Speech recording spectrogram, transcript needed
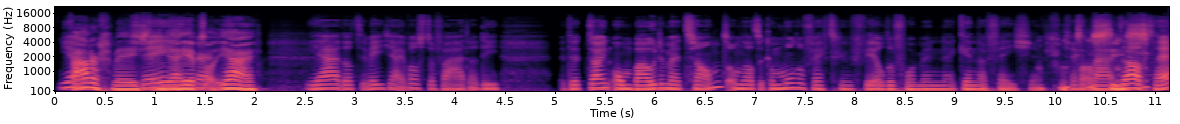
Ja, vader geweest en jij hebt al, ja, Ja, dat weet jij was de vader die de tuin ombouwde met zand, omdat ik een moddervecht gefeelde voor mijn eh, kinderfeestje. Zeg maar dat, hè?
